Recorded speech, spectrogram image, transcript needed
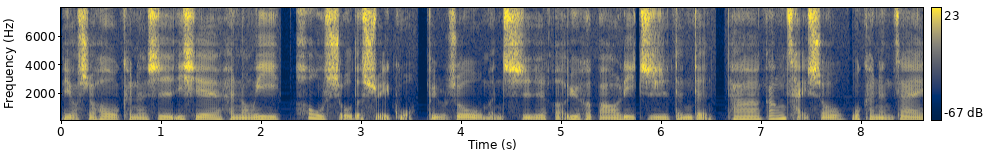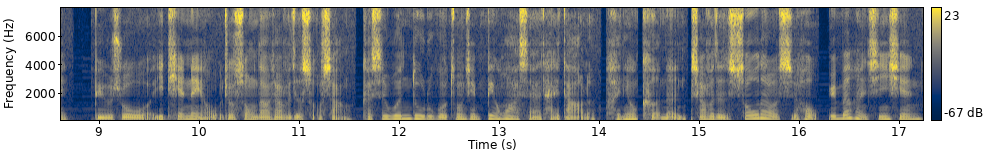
有时候可能是一些很容易后熟的水果，比如说我们吃呃玉荷包、荔枝等等，它刚采收，我可能在。比如说，我一天内我就送到消费者手上，可是温度如果中间变化实在太大了，很有可能消费者收到的时候原本很新鲜，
